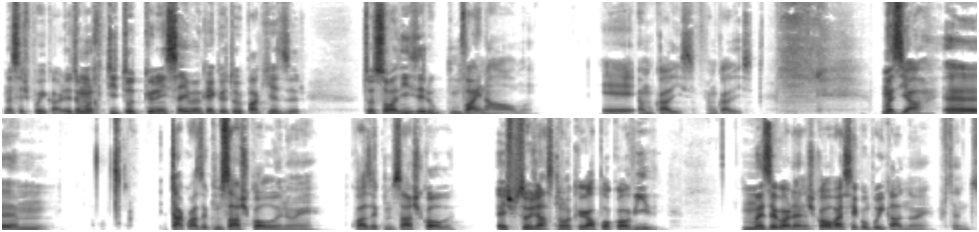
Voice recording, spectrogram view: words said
Não sei explicar. Eu estou-me a repetir todo porque eu nem sei bem o que é que eu estou para aqui a dizer. Estou só a dizer o que me vai na alma. É, é um bocado isso. É um bocado isso. Mas já. Está um, quase a começar a escola, não é? Quase a começar a escola. As pessoas já se estão a cagar para o Covid. Mas agora na escola vai ser complicado, não é? Portanto,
